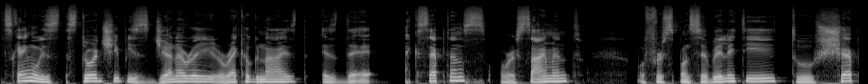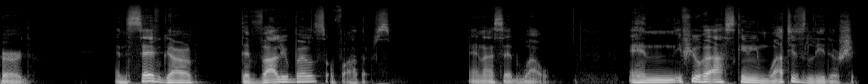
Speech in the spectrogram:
it came with stewardship is generally recognized as the acceptance or assignment of responsibility to shepherd and safeguard the valuables of others. And I said, wow, and if you are asking me what is leadership,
